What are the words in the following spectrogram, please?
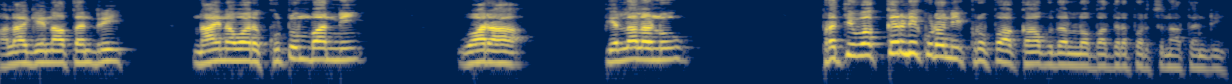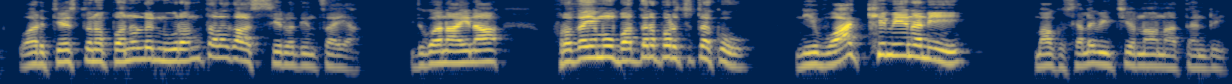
అలాగే నా తండ్రి నాయన వారి కుటుంబాన్ని వారి పిల్లలను ప్రతి ఒక్కరిని కూడా నీ కృపా కాపుదల్లో భద్రపరచు నా తండ్రి. వారు చేస్తున్న పనులు నూరంతలుగా ఆశీర్వదించాయా. ఇదిగో నాయన హృదయము భద్రపరచుటకు నీ వాక్యమేనని మాకు సెలవిచ్చి ఉన్నావు నా తండ్రి.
